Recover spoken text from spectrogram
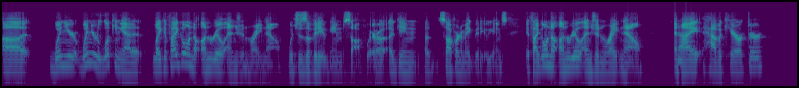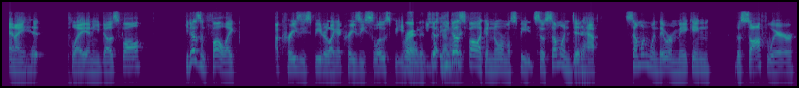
Uh, when you're when you're looking at it, like if I go into Unreal Engine right now, which is a video game software, a, a game a software to make video games. If I go into Unreal Engine right now, and I have a character, and I hit play, and he does fall, he doesn't fall like a crazy speed or like a crazy slow speed. right he, do, he does like- fall like a normal speed. So someone did Yeah. have someone when they were making the software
